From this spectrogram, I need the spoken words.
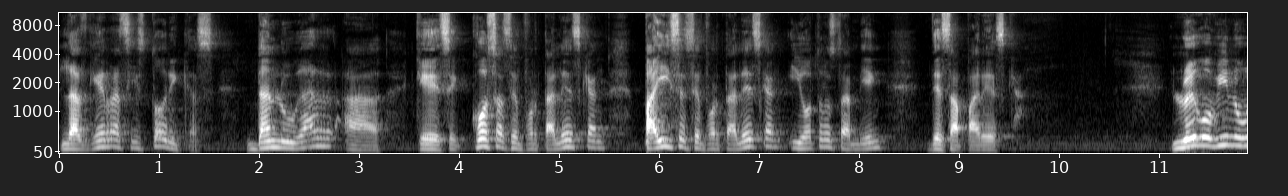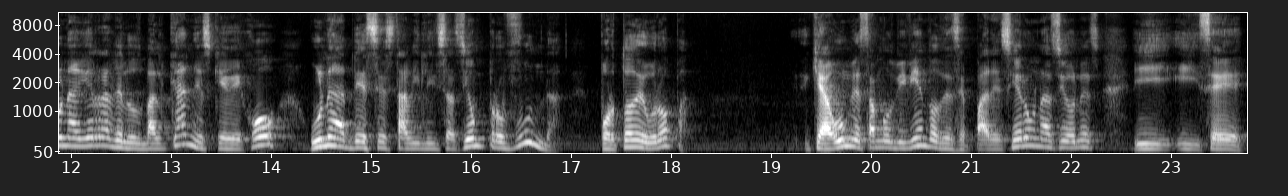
las guerras históricas, dan lugar a que cosas se fortalezcan, países se fortalezcan y otros también desaparezcan. Luego vino una guerra de los Balcanes que dejó una desestabilización profunda por toda Europa, que aún estamos viviendo. Desaparecieron naciones y, se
